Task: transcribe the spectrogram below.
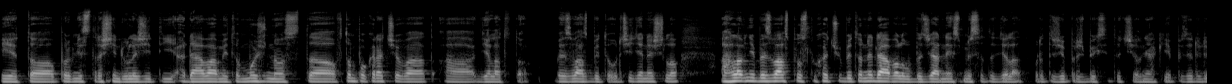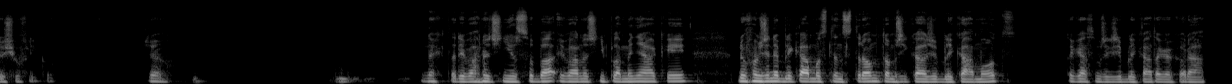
Je to pro mě strašně důležitý a dává mi to možnost eh, v tom pokračovat a dělat to. Bez vás by to určitě nešlo a hlavně bez vás posluchačů by to nedávalo vůbec žádný smysl to dělat, protože proč bych si točil nějaký epizody do šuflíku. Že jo? Nech tady vánoční osoba i vánoční plameňáky. Doufám, že nebliká moc ten strom, Tom říká, že bliká moc. Tak já jsem řekl, že bliká tak akorát.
